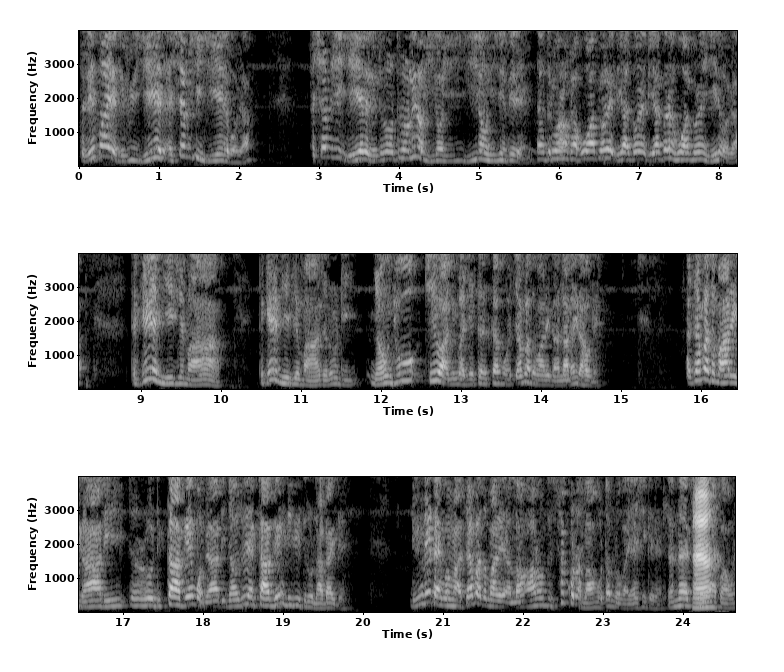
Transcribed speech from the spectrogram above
သတင်းမရဲ့ဒီလူရေးရတဲ့အချက်မရှိရေးရတယ်ပေါ့ဗျာအချက်မရှိရေးရတယ်ဆိုတော်တော်တော်လေးတော့ရီတော့ရီတော့ရီချင်းသေးတယ်အဲသူတို့ကတော့ဟိုကပြောတယ်ဒီကပြောတယ်ဒီကပြောတယ်ဟိုကပြောတယ်ရေးတော့ဗျာတကယ်မြေပြင်မှာတကယ်မြေပြင်မှာကျွန်တော်တို့ဒီညောင်ကျိုးကြေးရွာအနီးမှာရှိတက်စကန်ကိုအကြမ်းဖက်သမားတွေကလာလိုက်တာဟုတ်တယ် အကြမ်းဖက်သမားတွေကဒီကျွန်တော်တို့ဒီကာကင်းပေါ့ဗျာဒီညောင်ကျိုးရဲ့ကာကင်းအနီးထိသူတို့လာတိုက်တယ်ဒီနေ့တိုင်ပေါ်မှာအကြမ်းဖက်သမားတွေအလောင်းအားလုံး18လောင်းကိုတပ်မတော်ကရရှိခဲ့တယ်လက်နက်ကပါဝင်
